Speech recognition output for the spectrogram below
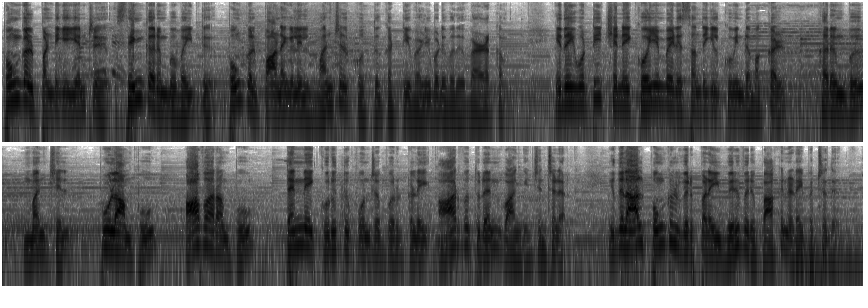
பொங்கல் பண்டிகை என்று செங்கரும்பு வைத்து பொங்கல் பானைகளில் மஞ்சள் கொத்து கட்டி வழிபடுவது வழக்கம். இதையொட்டி சென்னை கோயம்பேடு சந்தையில் குவிந்த மக்கள் கரும்பு மஞ்சள் பூலாம்பூ ஆவாரம்பூ தென்னை குருத்து போன்ற பொருட்களை ஆர்வத்துடன் வாங்கிச் சென்றனர். இதனால் பொங்கல் விற்பனை விறுவிறுப்பாக நடைபெற்றது.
